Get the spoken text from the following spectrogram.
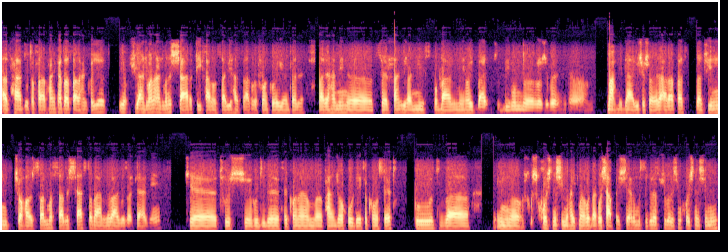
از هر دو تا فرهنگ حتی از فرهنگ های انجمن انجمن شرقی فرانسوی هست در واقع فرانکو اورینتال. برای همین صرفا ایرانی نیست. با برنامه های بعد بیرون راجبه محمود درویش شاعر عرب هست. و توی این چهار سال ما 160 تا برنامه برگزار کردیم که توش حدود فکر کنم 50 خورده تا کنسرت بود و این خوشنشینی هایی که ما شب شعر و موسیقی رو گذاشتیم خوشنشینی.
